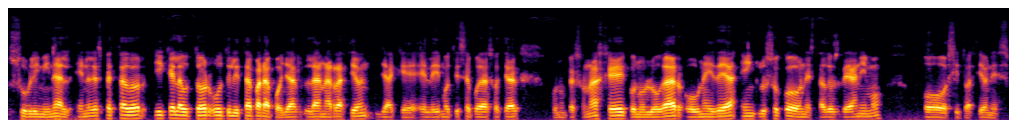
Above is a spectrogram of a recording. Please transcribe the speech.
subliminal en el espectador y que el autor utiliza para apoyar la narración, ya que el leitmotiv se puede asociar con un personaje, con un lugar o una idea e incluso con estados de ánimo o situaciones.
